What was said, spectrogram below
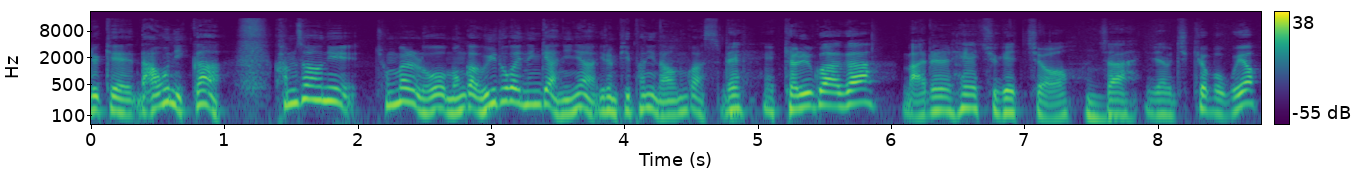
이렇게 나오니까 감사원이 정말로 뭔가 의도가 있는 게 아니냐 이런 비판이 나오는 것 같습니다. 네, 결과가 말을 해주겠죠. 음. 자, 이제 한번 지켜보고요.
